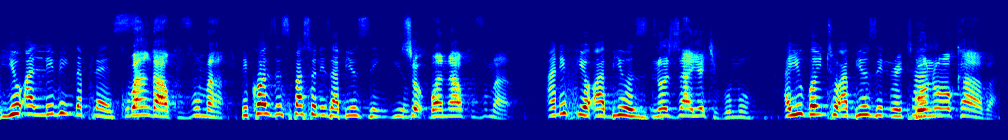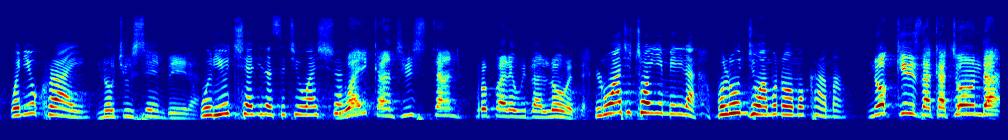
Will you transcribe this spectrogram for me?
You are leaving the place because this person is abusing you. And if you're abused, are you going to abuse in return? When you cry, n'okyusa embeera will you change the situation? why can't you stand properly with the lord? Lwaki toyimirira bulungi wamu n'omukama n'okkiriza katonda.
